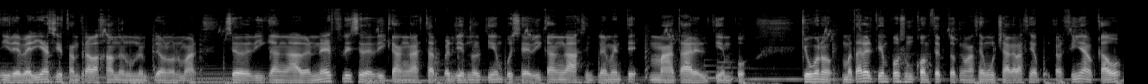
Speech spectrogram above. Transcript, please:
y deberían si están trabajando en un empleo normal. Se dedican a ver Netflix, se dedican a estar perdiendo el tiempo y se dedican a simplemente matar el tiempo. Que bueno, matar el tiempo es un concepto que me hace mucha gracia porque al fin y al cabo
